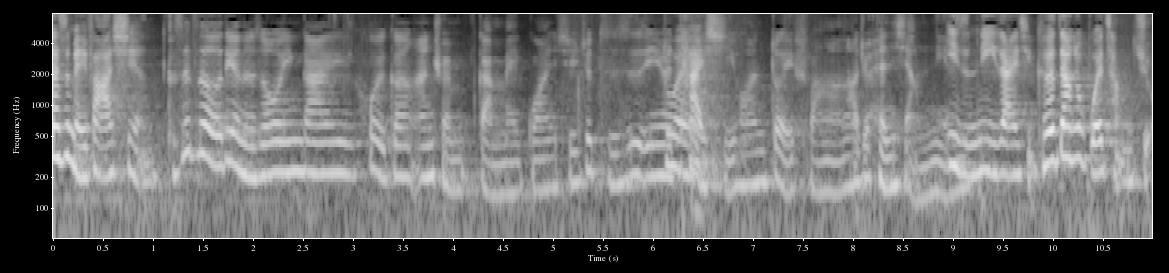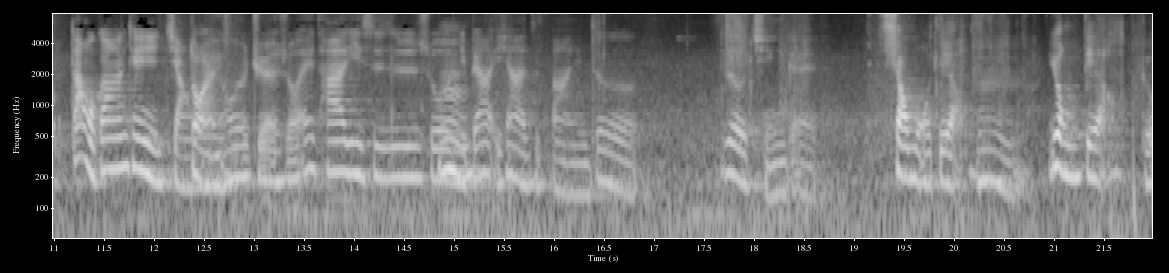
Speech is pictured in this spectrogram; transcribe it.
但是没发现。可是热恋的时候应该会跟安全感没关系，就只是因为太喜欢对方啊，然后就很想黏，一直腻在一起。可是这样就不会长久。但我刚刚听你讲完以后，就觉得说，哎，他的意思就是说，嗯、你不要一下子把你这个热情给消磨掉，嗯，用掉，对。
